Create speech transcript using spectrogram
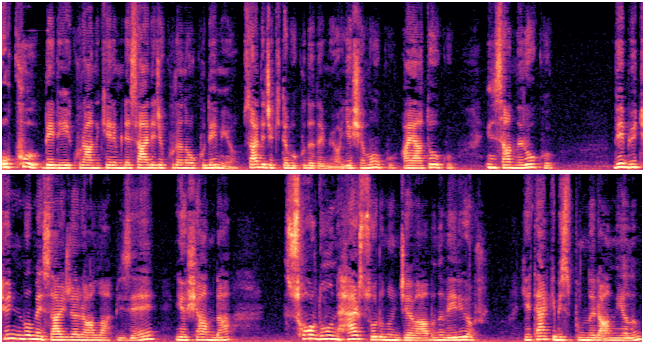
Oku dediği Kur'an-ı Kerim'de sadece Kur'an'ı oku demiyor. Sadece kitap oku da demiyor. Yaşamı oku, hayatı oku, insanları oku. Ve bütün bu mesajları Allah bize yaşamda sorduğun her sorunun cevabını veriyor. Yeter ki biz bunları anlayalım,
